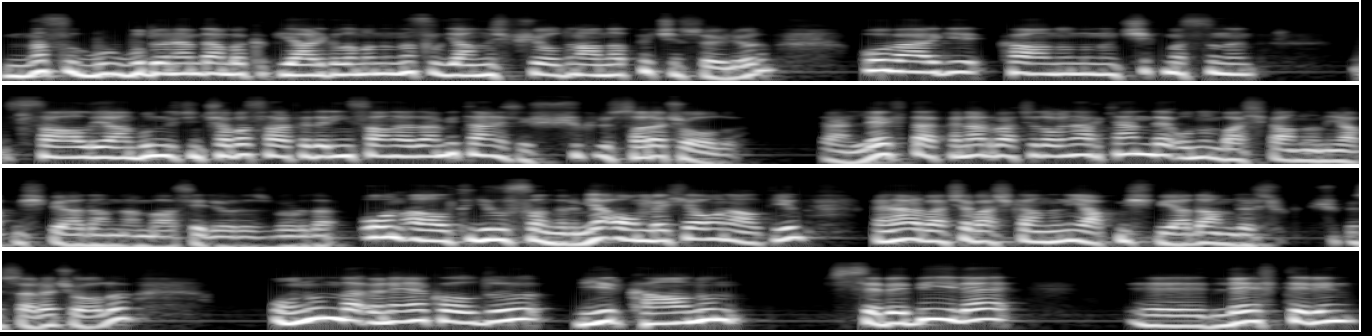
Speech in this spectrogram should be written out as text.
nasıl bu, bu dönemden bakıp yargılamanın nasıl yanlış bir şey olduğunu anlatmak için söylüyorum. O vergi kanununun çıkmasının sağlayan, bunun için çaba sarf eden insanlardan bir tanesi Şükrü Saraçoğlu. Yani Lefter Fenerbahçe'de oynarken de onun başkanlığını yapmış bir adamdan bahsediyoruz burada. 16 yıl sanırım ya 15 ya 16 yıl Fenerbahçe başkanlığını yapmış bir adamdır Şükrü Saraçoğlu. Onun da öne yak olduğu bir kanun sebebiyle e, Lefter'in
